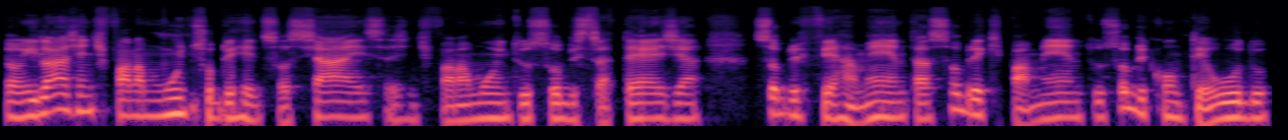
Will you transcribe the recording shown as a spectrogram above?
Então, e lá a gente fala muito sobre redes sociais, a gente fala muito sobre estratégia, sobre ferramentas, sobre equipamento, sobre conteúdo.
